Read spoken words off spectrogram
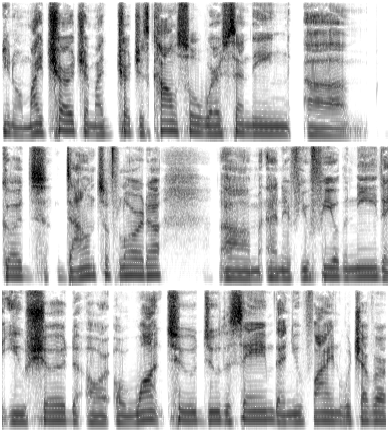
you know my church and my church's council we're sending um goods down to florida um, and if you feel the need that you should or, or want to do the same, then you find whichever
